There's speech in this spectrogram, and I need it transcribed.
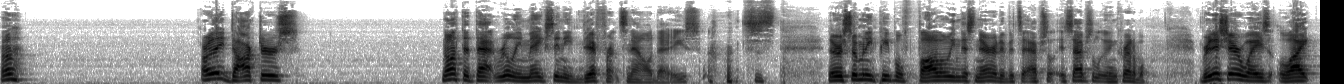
Huh? Are they doctors? Not that that really makes any difference nowadays. just there are so many people following this narrative. It's absolutely it's absolutely incredible. British Airways, like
